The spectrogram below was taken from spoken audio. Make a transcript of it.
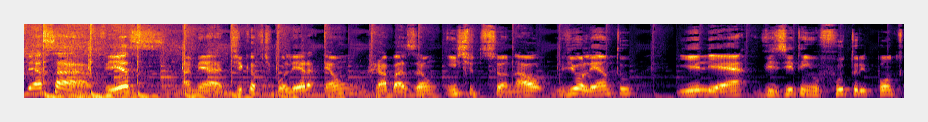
Dessa vez, a minha dica futeboleira é um jabazão institucional violento e ele é visitem o futuri.com.br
